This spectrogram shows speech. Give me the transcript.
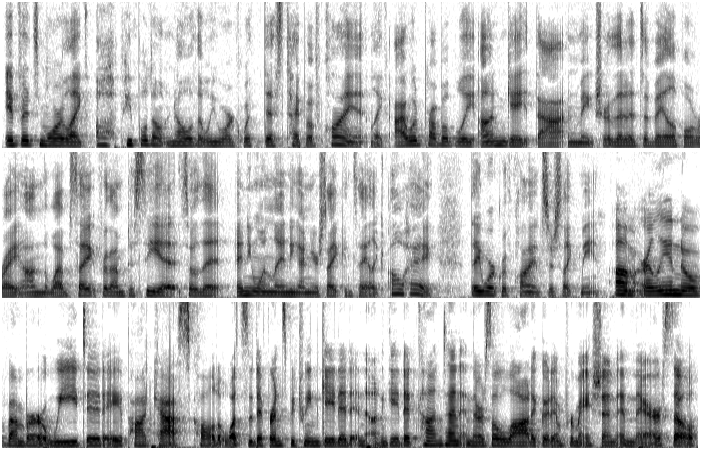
If it's more like, oh, people don't know that we work with this type of client, like I would probably ungate that and make sure that it's available right on the website for them to see it so that anyone landing on your site can say, like, oh, hey, they work with clients just like me. Um, early in November, we did a podcast called What's the Difference Between Gated and Ungated Content? And there's a lot of good information in there. So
